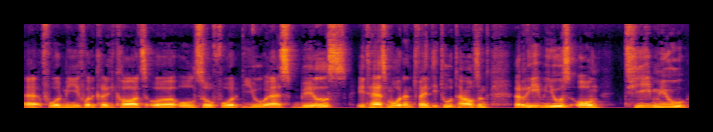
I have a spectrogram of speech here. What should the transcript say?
uh, for me for the credit cards or also for US bills. It has more than 22,000 reviews on Temu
